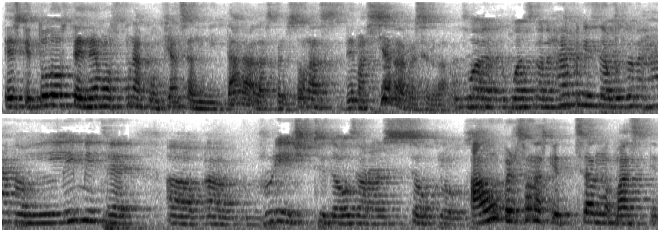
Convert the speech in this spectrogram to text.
es que todos tenemos una confianza limitada a las personas demasiado reservadas. what, uh, uh, reach to those that are so close. Aún personas que están más eh,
